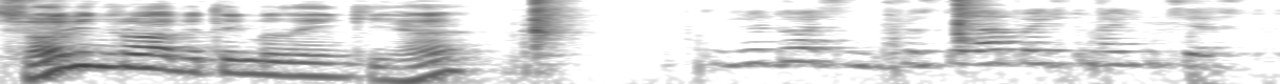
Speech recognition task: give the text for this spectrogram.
Що він робить, той маленький, га? Просто лапаєш майку чисту.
